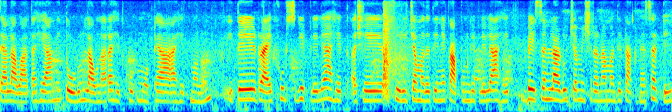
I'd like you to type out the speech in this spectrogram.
त्या लावा आता हे आम्ही तोडून लावणार आहेत. खूप मोठ्या आहेत म्हणून. इथे ड्रायफ्रुट्स घेतलेले आहेत. असे सुरीच्या मदतीने कापून घेतलेले आहेत. बेसन लाडूच्या मिश्रणामध्ये टाकण्यासाठी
